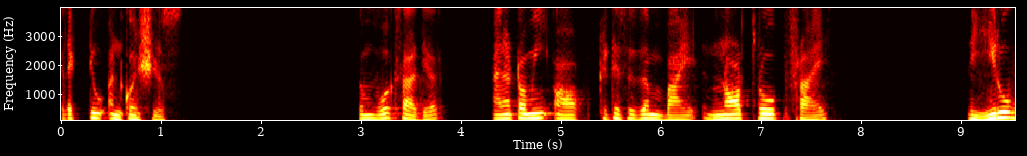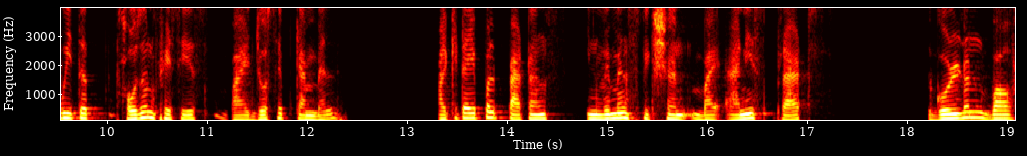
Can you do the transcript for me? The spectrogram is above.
collective unconscious. Some works are there Anatomy of Criticism by Northrop Frye, The Hero with a Thousand Faces by Joseph Campbell, Archetypal Patterns in Women's Fiction by Annis Pratt, The Golden Bough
